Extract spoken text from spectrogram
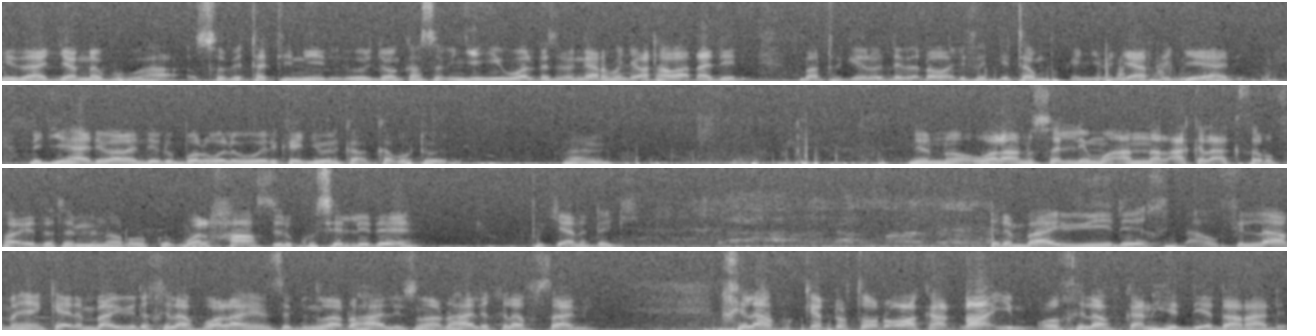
iza jannabuha so be tatinidi do jonka so be jehi wolbe so be ngara hunde ota wadade di batto gelo de be do di faddi tambu kanji be jarta jihadi de jihadi wala ndedu bol wala wori kanji woni kabotodi fami nenno wala nusallimu anna al-akl aktharu fa'idatan min ar-rukub wal hasil kusillide pucci ana dagi ede mbaawi wiide khilafu fillama hen kayde mbaawi wiide khilafu wala hen sabi ngula do haali so do haali khilafu sami khilafu keddotodo o ka qa'im o khilafu kan heddi e darade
